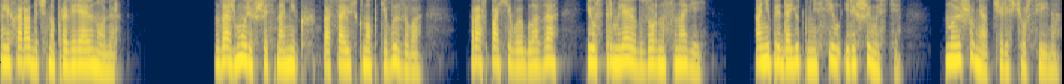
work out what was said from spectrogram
Лихорадочно проверяю номер. Зажмурившись на миг, касаюсь кнопки вызова, распахиваю глаза и устремляю взор на сыновей. Они придают мне сил и решимости, но и шумят чересчур сильно.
